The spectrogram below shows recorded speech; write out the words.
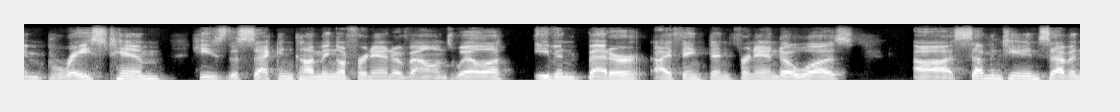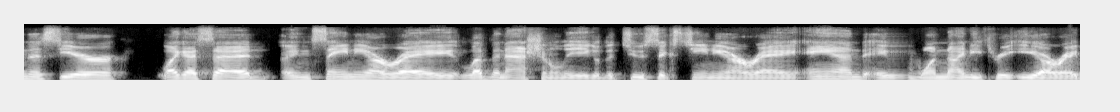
embraced him. He's the second coming of Fernando Valenzuela, even better, I think, than Fernando was. Uh, 17 and 7 this year. Like I said, insane ERA, led the National League with a 216 ERA and a 193 ERA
